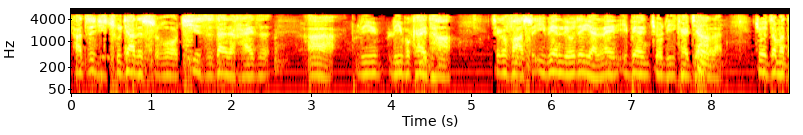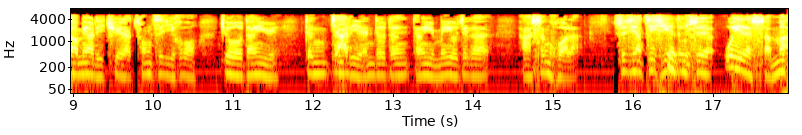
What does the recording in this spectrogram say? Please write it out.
他自己出家的时候妻子带着孩子啊离离不开他，这个法师一边流着眼泪一边就离开家了，就这么到庙里去了，从此以后就等于跟家里人都等等于没有这个。啊，生活了。实际上这些都是为了什么？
